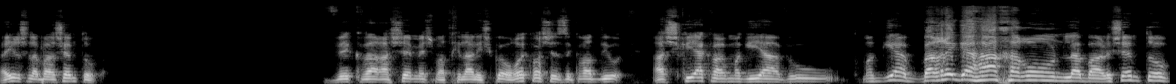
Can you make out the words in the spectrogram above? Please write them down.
העיר של הבעל שם טוב. וכבר השמש מתחילה לשקוע, הוא רואה כבר שזה כבר דיו... השקיעה כבר מגיעה, והוא מגיע ברגע האחרון לבעל שם טוב,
